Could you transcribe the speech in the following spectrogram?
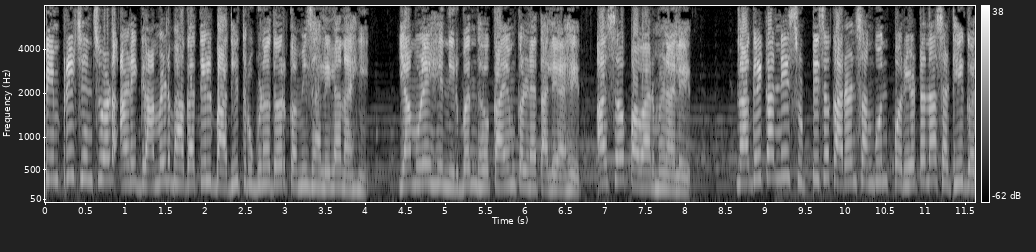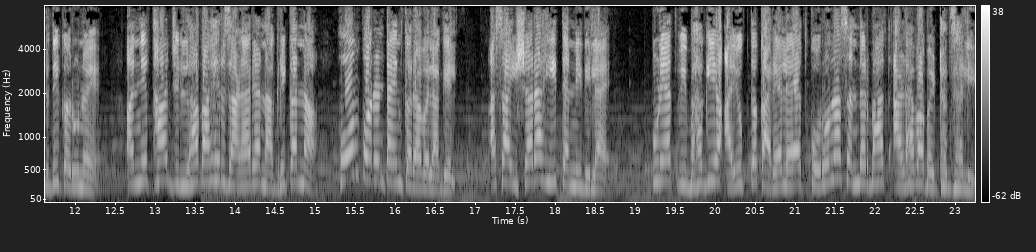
पिंपरी चिंचवड आणि ग्रामीण भागातील बाधित रुग्ण दर कमी झालेला नाही. यामुळे हे निर्बंध कायम करण्यात आले आहेत असं पवार म्हणाले. नागरिकांनी सुट्टीचं कारण सांगून पर्यटनासाठी गर्दी करू नये. अन्यथा जिल्हाबाहेर जाणाऱ्या नागरिकांना होम क्वारंटाईन करावं लागेल असा इशाराही त्यांनी दिलाय. पुण्यात विभागीय आयुक्त कार्यालयात कोरोना संदर्भात आढावा बैठक झाली.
